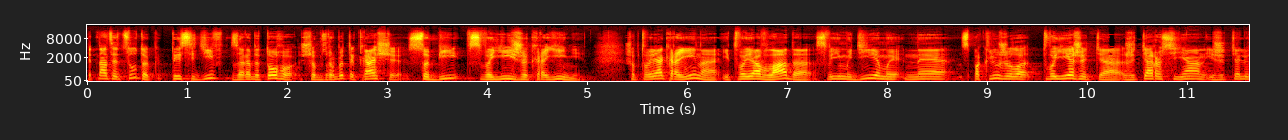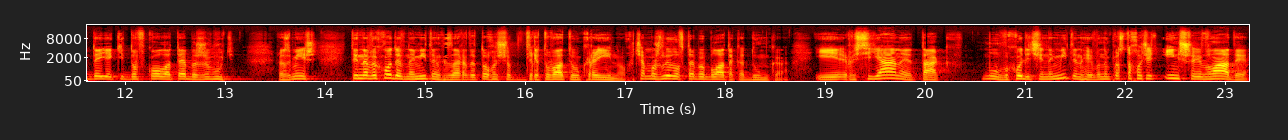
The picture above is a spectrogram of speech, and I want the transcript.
15 суток ти сидів заради того, щоб зробити краще собі в своїй же країні, щоб твоя країна і твоя влада своїми діями не споклюжила твоє життя, життя росіян і життя людей, які довкола тебе живуть. Розумієш, ти не виходив на мітинг заради того, щоб врятувати Україну. Хоча, можливо, в тебе була така думка. І росіяни так. Ну, виходячи на мітинги, вони просто хочуть іншої влади,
